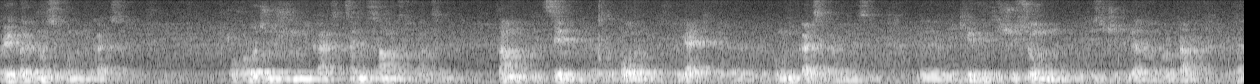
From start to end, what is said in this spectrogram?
при переносі комунікації. Огородження комунікації, це не самозахват землі. Там під цим забором стоять е, комунікації перенесені, е, які в 2007-2009 роках е,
